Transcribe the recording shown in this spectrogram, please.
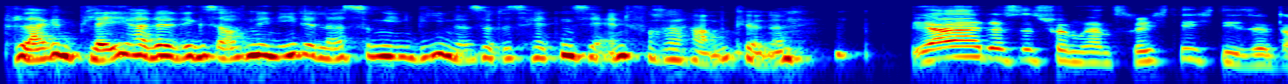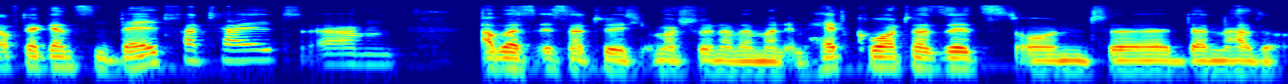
Plug and Play hat allerdings auch eine Niederlassung in Wien, also das hätten Sie einfacher haben können. Ja, das ist schon ganz richtig. Die sind auf der ganzen Welt verteilt. Ähm, aber es ist natürlich immer schöner, wenn man im Headquarter sitzt und äh, dann also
